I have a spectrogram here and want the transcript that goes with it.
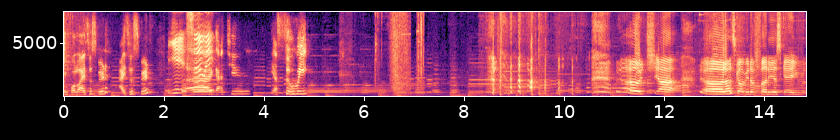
You follow IShowSpeed? ISO speed? Yeah, I got you. Yes, Suey. Yo, oh, that's got to be the funniest game.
